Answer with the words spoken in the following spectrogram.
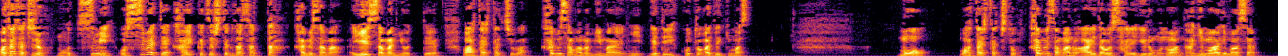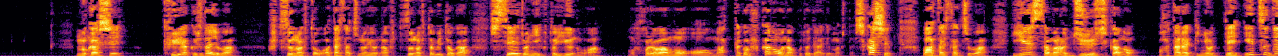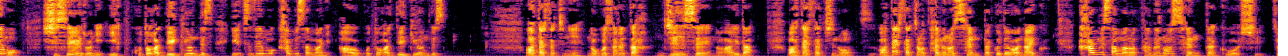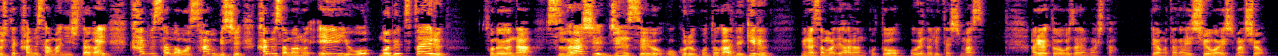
私たちの罪をすべて解決してくださった神様、イエス様によって、私たちは神様の見前に出ていくことができます。もう、私たちと神様の間を遮るものは何もありません。昔、旧約時代は普通の人、私たちのような普通の人々が死聖所に行くというのは、もうこれはもう全く不可能なことでありました。しかし、私たちはイエス様の十字架の働きによって、いつでも死聖所に行くことができるんです。いつでも神様に会うことができるんです。私たちに残された人生の間、私たちの、私たちのための選択ではないく、神様のための選択をし、そして神様に従い、神様を賛美し、神様の栄誉を述べ伝える、そのような素晴らしい人生を送ることができる皆様であらんことをお祈りいたします。ありがとうございました。ではまた来週お会いしましょう。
